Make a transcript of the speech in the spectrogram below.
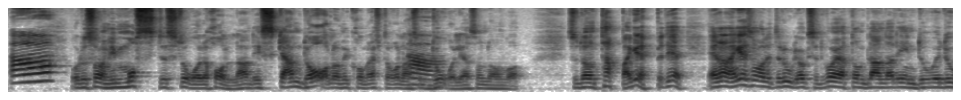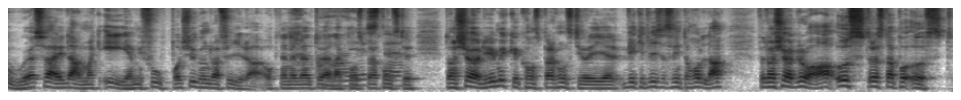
Ja, Och då sa de vi måste slå Holland. Det är skandal om vi kommer efter Holland Ja. så dåliga som de var. Så de tappar greppet helt. En annan grej som var lite rolig också det var ju att de blandade in Doe Doe, Sverige-Danmark, EM i fotboll 2004 och den eventuella Ja, konspirationsteorin. De körde ju mycket konspirationsteorier vilket visade sig inte hålla. För de körde då, ja, öst röstar på öst.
